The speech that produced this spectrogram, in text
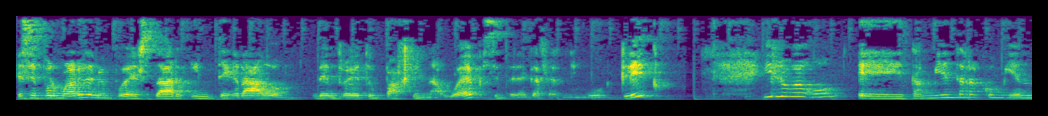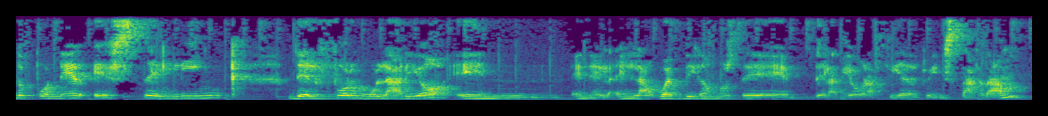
Ese formulario también puede estar integrado dentro de tu página web sin tener que hacer ningún clic y luego eh, también te recomiendo poner este link del formulario en, la web, digamos, de, la biografía de tu Instagram.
